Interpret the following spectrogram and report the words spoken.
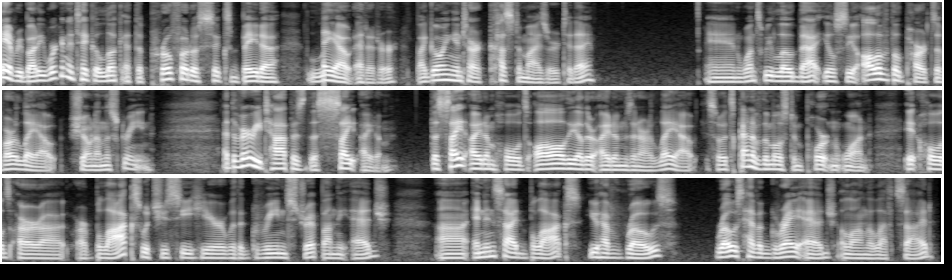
Hey everybody, we're going to take a look at the ProPhoto 6 Beta layout editor by going into our customizer today. And once we load that, you'll see all of the parts of our layout shown on the screen. At the very top is the site item. The site item holds all the other items in our layout, so it's kind of the most important one. It holds our, uh, our blocks, which you see here with a green strip on the edge. Uh, and inside blocks, you have rows. Rows have a gray edge along the left side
